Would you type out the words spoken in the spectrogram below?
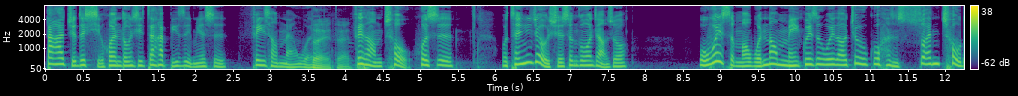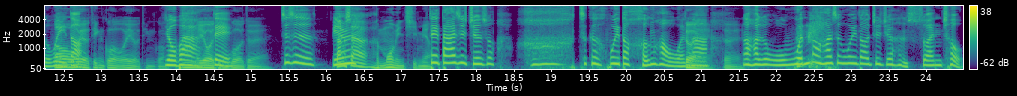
大家觉得喜欢的东西，在他鼻子里面是非常难闻，对对，对，非常臭。或是我曾经就有学生跟我讲说，我为什么闻到玫瑰这个味道就有股很酸臭的味道？哦、我有听过，我也有听过，有吧？嗯、有听过，对，对就是别人当下很莫名其妙，对，大家就觉得说啊，这个味道很好闻啊，对。对那他说我闻到它这个味道就觉得很酸臭。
